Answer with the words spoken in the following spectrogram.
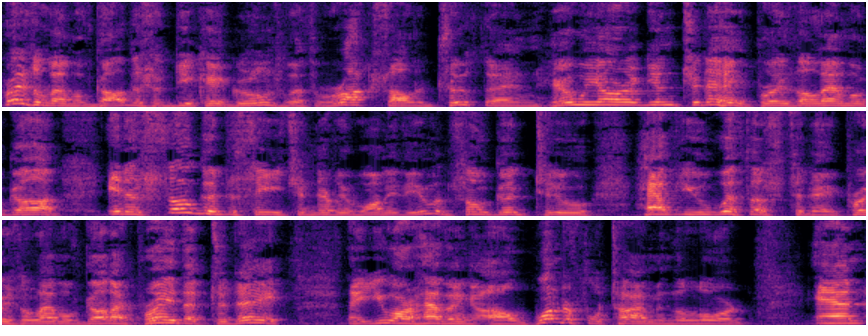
Praise the Lamb of God. This is DK Grooms with Rock Solid Truth, and here we are again today. Praise the Lamb of God. It is so good to see each and every one of you, and so good to have you with us today. Praise the Lamb of God. I pray that today that you are having a wonderful time in the Lord. And,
